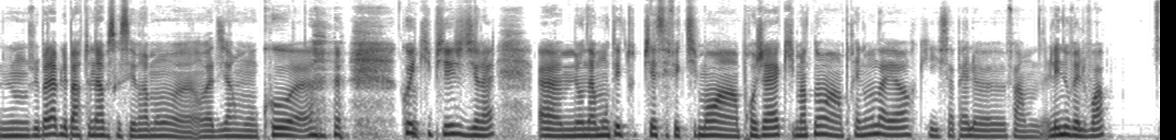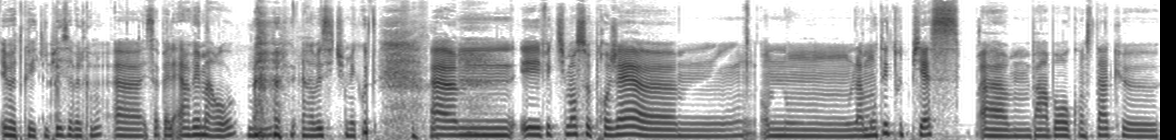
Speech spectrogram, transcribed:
je vais pas l'appeler partenaire parce que c'est vraiment, on va dire, mon co, coéquipier, je dirais. Mais on a monté toute pièce effectivement un projet qui maintenant a un prénom d'ailleurs, qui s'appelle, enfin, Les Nouvelles Voix. Et votre coéquipier s'appelle comment? Euh, il s'appelle Hervé Marot. Hervé, si tu m'écoutes. Euh, et effectivement, ce projet, euh, on, on l'a monté toute pièce par rapport au constat que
